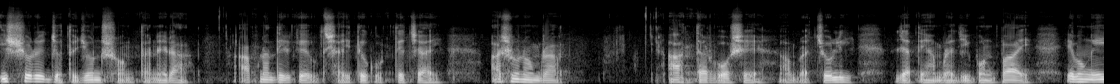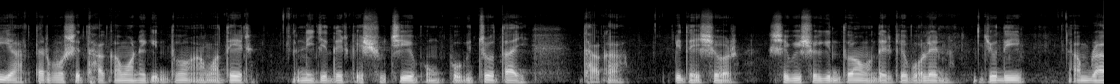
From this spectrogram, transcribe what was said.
ঈশ্বরের যতজন সন্তানেরা আপনাদেরকে উৎসাহিত করতে চাই আসুন আমরা আত্মার বসে আমরা চলি, যাতে আমরা জীবন পাই। এবং এই আত্মার বসে থাকা মানে কিন্তু আমাদের নিজেদেরকে সূচি এবং পবিত্রতায় থাকা। বিদেশ্বর সে বিষয়ে কিন্তু আমাদেরকে বলেন, যদি আমরা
